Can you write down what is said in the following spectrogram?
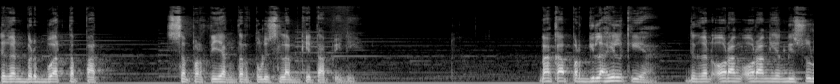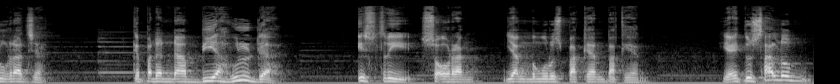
dengan berbuat tepat seperti yang tertulis dalam kitab ini. Maka pergilah Hilkiah dengan orang-orang yang disuruh raja kepada Nabi Hulda, istri seorang yang mengurus pakaian-pakaian, yaitu Salum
